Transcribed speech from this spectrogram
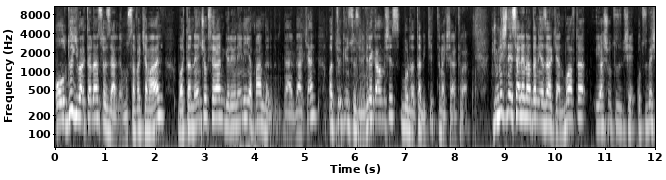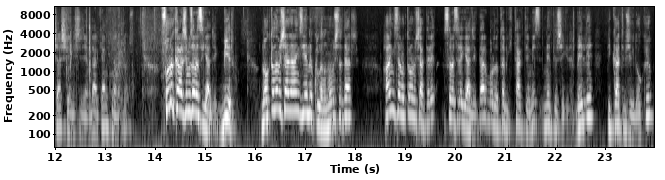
olduğu gibi aktarılan sözlerde Mustafa Kemal vatanını en çok seven, görevini en iyi yapandırdır der derken Atatürk'ün sözünü direkt almışız. Burada tabii ki tırnak işareti var. Cümle içinde eserlerin adlarını yazarken bu hafta yaş 30 şey 35 yaş genişleyeceğim derken kullanabiliyoruz. Soru karşımıza nasıl gelecek? 1. Noktalama işaretleri hangisi yerine kullanılmamıştır der. Hangisi noktalama işaretleri sırasıyla gelecekler? Burada tabii ki taktiğimiz net bir şekilde belli. Dikkatli bir şekilde okuyup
